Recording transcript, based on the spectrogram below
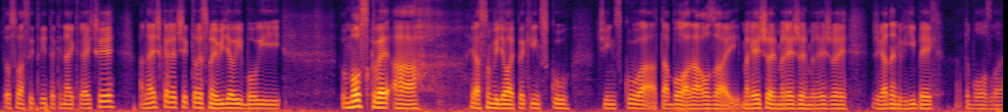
to sú asi tri také najkrajšie. A najškarečšie, ktoré sme videli, boli v Moskve a ja som videl aj Pekinskú, Čínsku a tá bola naozaj mreže, mreže, mreže, žiaden výbeh a to bolo zlé.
